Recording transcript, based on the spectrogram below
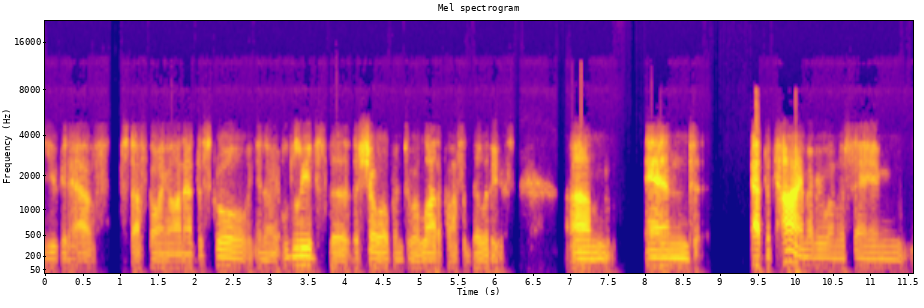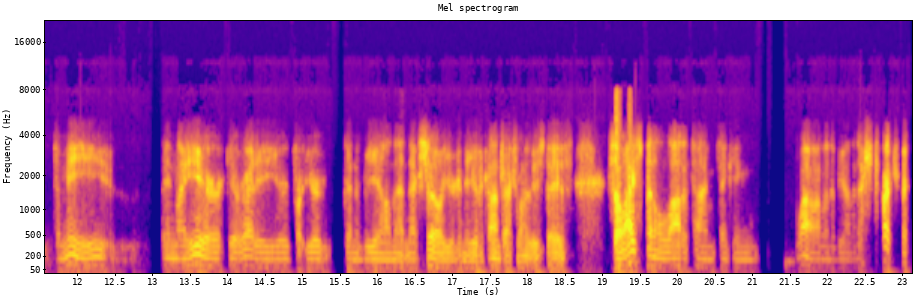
you could have stuff going on at the school. You know, it leaves the the show open to a lot of possibilities. Um, and at the time, everyone was saying to me in my ear, "Get ready, you're you're going to be on that next show. You're going to get a contract one of these days." So I spent a lot of time thinking, "Wow, I'm going to be on the next Star Trek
